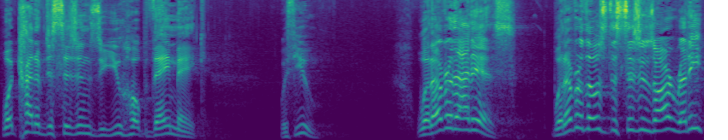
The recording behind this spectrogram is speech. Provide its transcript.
What kind of decisions do you hope they make with you? Whatever that is, whatever those decisions are, ready?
